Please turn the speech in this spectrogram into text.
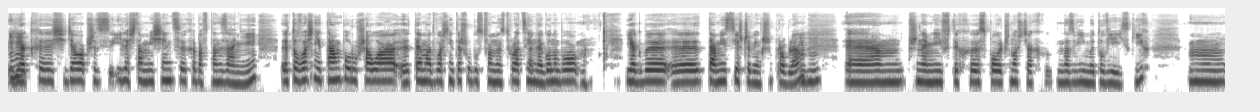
Mhm. jak e, siedziała przez ileś tam miesięcy chyba w Tanzanii, e, to właśnie tam poruszała e, temat właśnie też ubóstwa menstruacyjnego, no bo jakby e, tam jest jeszcze większy problem. mhm. przynajmniej w tych e, społecznościach, nazwijmy to wiejskich. Mm,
